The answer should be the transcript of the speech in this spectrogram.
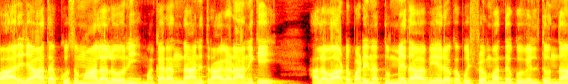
పారిజాత కుసుమాలలోని మకరందాన్ని త్రాగడానికి అలవాటు పడిన తుమ్మెద వేరొక పుష్పం వద్దకు వెళ్తుందా?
